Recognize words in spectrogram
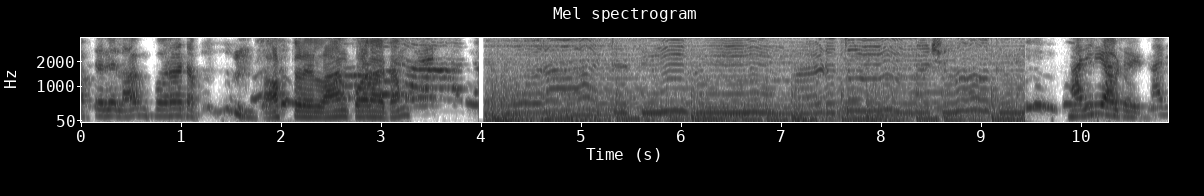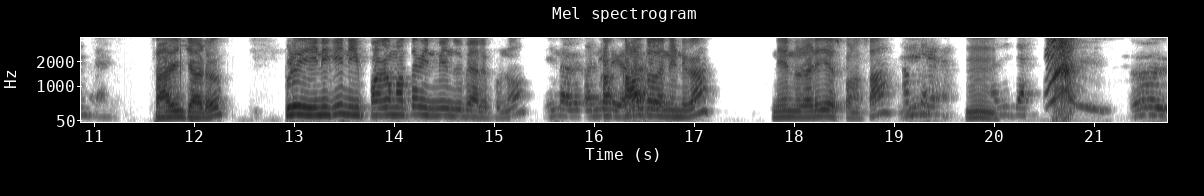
ఆఫ్టర్ ఏ లాంగ్ పోరాటం ఆఫ్టర్ ఎ లాంగ్ పోరాటం మళ్ళీ అవుట్ అయ్యింది సాధించాడు ఇప్పుడు ఈయనకి నీ పగ మొత్తం ఈయన మీద చూపించాలి ఇప్పుడు నువ్వు ఇందాక తన్నిండు కదా. నిండుగా నేను రెడీ చేసుకొని వస్తా ఈయనే. ఉమ్. ఓయ్.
